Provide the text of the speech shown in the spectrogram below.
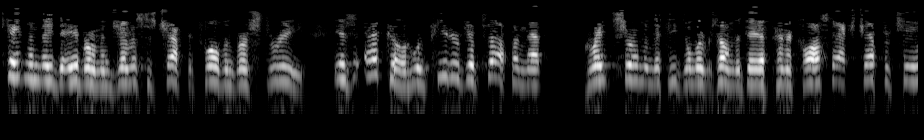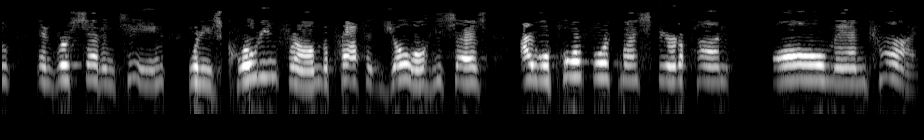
statement made to Abram in Genesis chapter 12 and verse 3 is echoed when Peter gets up in that great sermon that he delivers on the day of Pentecost, Acts chapter 2 and verse 17, when he's quoting from the prophet Joel, he says, I will pour forth my spirit upon all mankind.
